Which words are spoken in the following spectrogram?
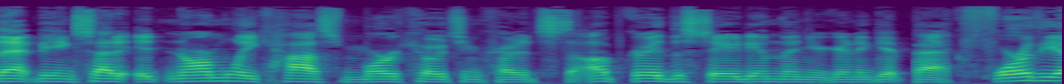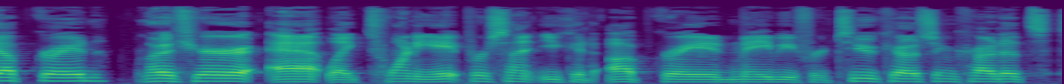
That being said, it normally costs more coaching credits to upgrade the stadium than you're going to get back for the upgrade. But if you're at like 28%, you could upgrade maybe for two coaching credits,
